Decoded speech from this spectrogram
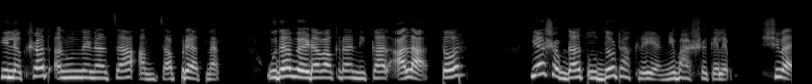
ही लक्षात आणून देण्याचा आमचा प्रयत्न आहे. उद्या वेडावाकडा निकाल आला तर? या शब्दात उद्धव ठाकरे यांनी भाष्य केले. शिवाय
